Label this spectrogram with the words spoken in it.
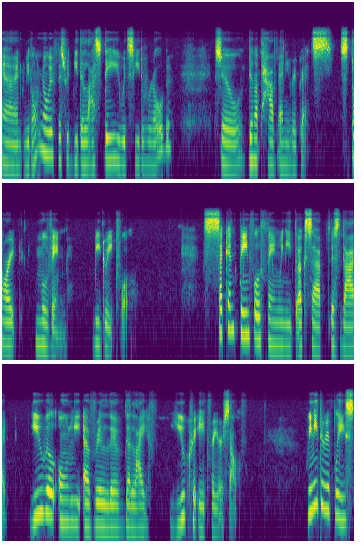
and we don't know if this would be the last day you would see the world. So do not have any regrets. Start moving. Be grateful. Second painful thing we need to accept is that you will only ever live the life you create for yourself. We need to replace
